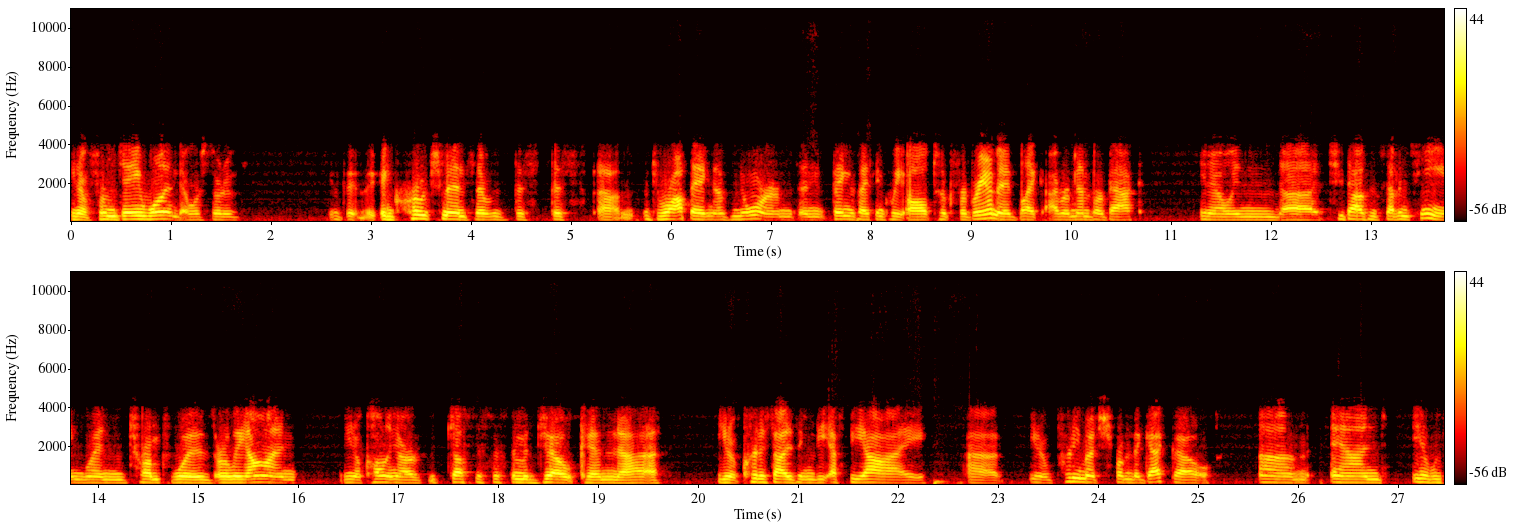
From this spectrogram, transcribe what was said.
you know, from day one, there were sort of the, the encroachments, there was this, this um, dropping of norms and things I think we all took for granted. Like I remember back, you know, in uh, 2017 when Trump was early on, you know, calling our justice system a joke and, uh, you know, criticizing the FBI, uh, you know, pretty much from the get go. Um, and, you know, we've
